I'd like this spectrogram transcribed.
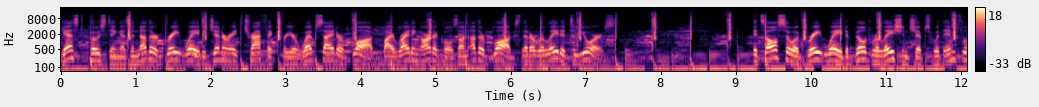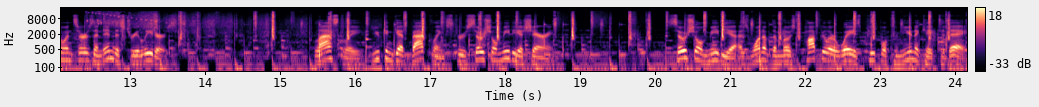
Guest posting is another great way to generate traffic for your website or blog by writing articles on other blogs that are related to yours. It's also a great way to build relationships with influencers and industry leaders. Lastly, you can get backlinks through social media sharing. Social media is one of the most popular ways people communicate today,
